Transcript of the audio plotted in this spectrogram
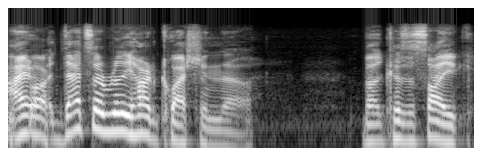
I that's a really hard question though, but because it's like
